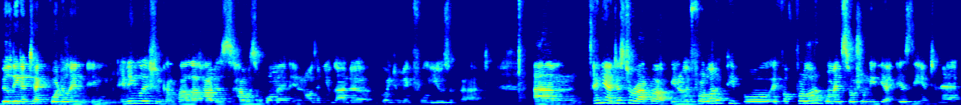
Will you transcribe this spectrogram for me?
building a tech portal in, in, in English in Kampala, how, does, how is a woman in Northern Uganda going to make full use of that? Um, and yeah, just to wrap up, you know, for a lot of people, if for a lot of women, social media is the internet,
